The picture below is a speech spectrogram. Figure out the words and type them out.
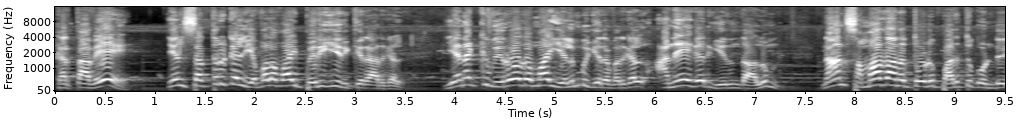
கர்த்தாவே என் சத்துருக்கள் எவ்வளவாய் பெருகி இருக்கிறார்கள் எனக்கு விரோதமாய் எழும்புகிறவர்கள் அநேகர் இருந்தாலும் நான் சமாதானத்தோடு படுத்துக்கொண்டு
